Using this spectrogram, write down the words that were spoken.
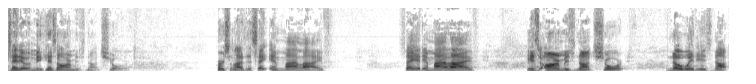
Say that with me. His arm is not short. Personalize it. Say, in my life, say it, in my life, his arm is not short. No, it is not.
